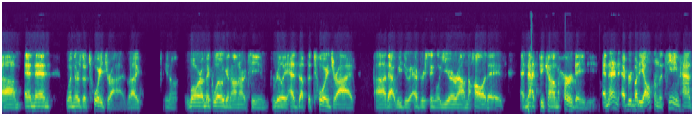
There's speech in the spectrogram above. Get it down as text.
Um, and then when there's a toy drive, like, you know, Laura McLogan on our team really heads up the toy drive uh, that we do every single year around the holidays. And that's become her baby. And then everybody else on the team has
